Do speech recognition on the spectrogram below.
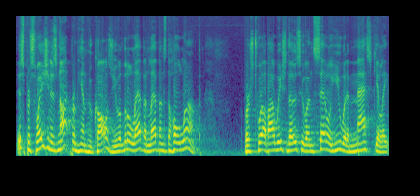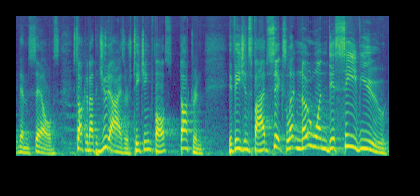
This persuasion is not from him who calls you. A little leaven leavens the whole lump. Verse 12, I wish those who unsettle you would emasculate themselves. He's talking about the Judaizers teaching false doctrine. Ephesians 5 6, let no one deceive you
